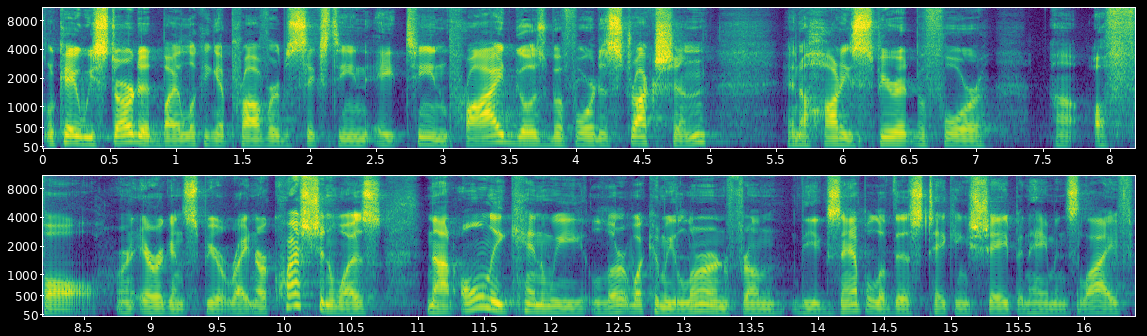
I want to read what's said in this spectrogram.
Okay, we started by looking at Proverbs 16 18. Pride goes before destruction, and a haughty spirit before uh, a fall, or an arrogant spirit, right? And our question was not only can we learn, what can we learn from the example of this taking shape in Haman's life,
